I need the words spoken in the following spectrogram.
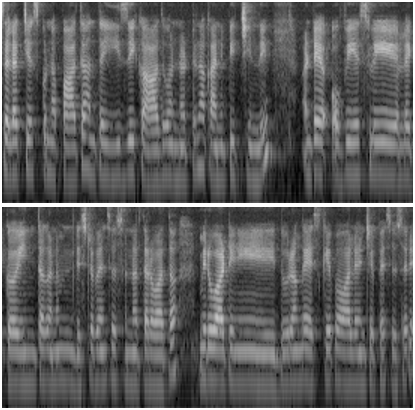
సెలెక్ట్ చేసుకున్న పాత అంత ఈజీ కాదు అన్నట్టు నాకు అనిపించింది. అంటే ఆబ్వియస్లీ లైక్ ఇంతగానం డిస్టర్బెన్సెస్ ఉన్న తర్వాత మీరు వాటిని దూరంగా ఎస్కేప్ అవ్వాలి అని చెప్పేసి చూసారు.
